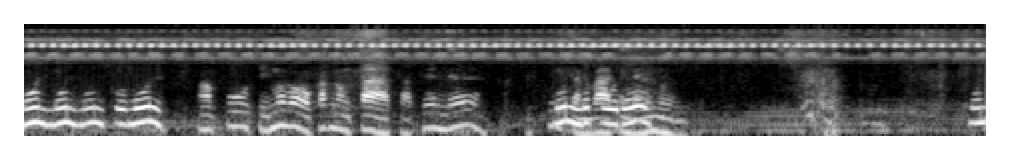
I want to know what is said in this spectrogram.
มุนมุนมุนปูมุนอาปูสีมะบอกกับน้องตาสับเพื่อนเด้อมุ่นเด้อปู่เด้อกันบ้านจั่งใมือมุน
